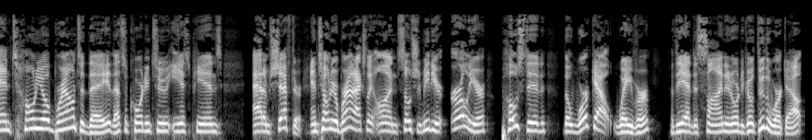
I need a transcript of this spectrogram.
Antonio Brown today. That's according to ESPN's Adam Schefter. Antonio Brown actually on social media earlier posted the workout waiver that he had to sign in order to go through the workout.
